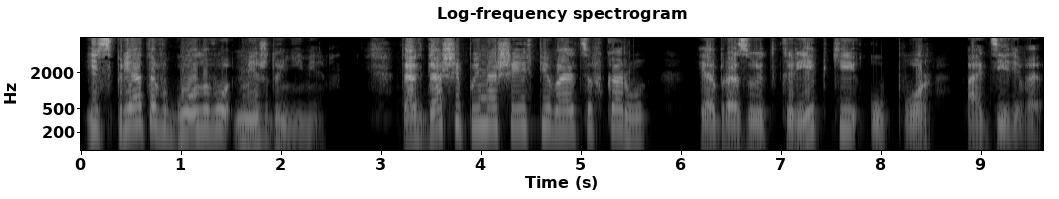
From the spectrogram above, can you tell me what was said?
и спрятав голову между ними. Тогда шипы на шее впиваются в кору и образуют крепкий упор а дерево.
